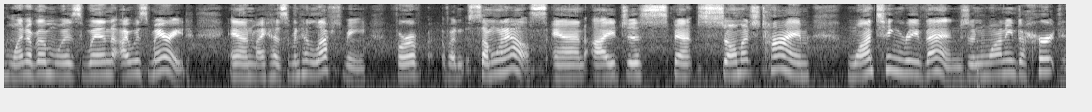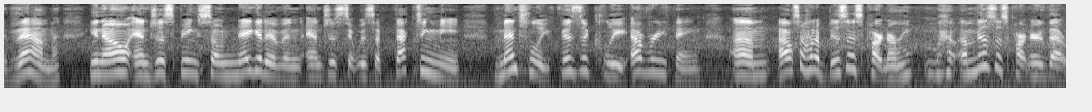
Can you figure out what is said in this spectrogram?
one of them was when I was married and my husband had left me for someone else. And I just spent so much time wanting revenge and wanting to hurt them, you know, and just being so negative and, and just it was affecting me mentally, physically, everything. Um, I also had a business partner, a business partner that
